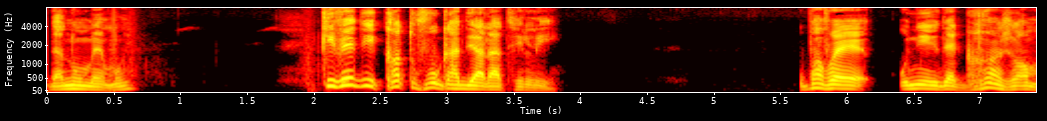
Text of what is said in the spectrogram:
dan nou men mwen. Ki ve di, kante vou gade a la tele, ou pa vwe, ou ni de gran jom,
